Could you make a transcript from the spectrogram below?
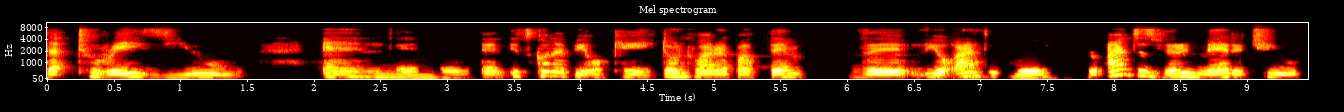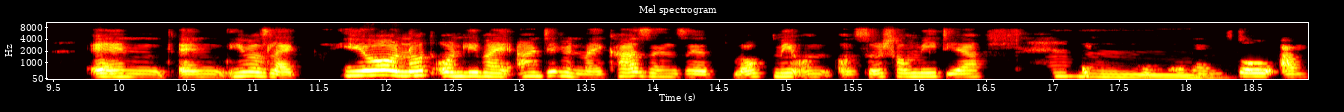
That to raise you. And, and, Mm. and and it's gonna be okay. Don't worry about them. The your aunt is very, your aunt is very mad at you. And and he was like you're not only my aunt even my cousins had blocked me on on social media Mm. So I'm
